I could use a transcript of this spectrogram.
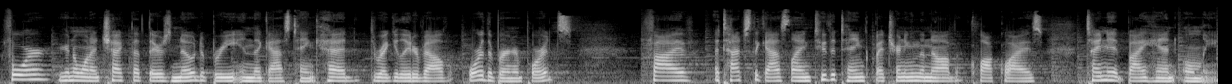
Four, you're going to want to check that there's no debris in the gas tank head, the regulator valve, or the burner ports. Five, attach the gas line to the tank by turning the knob clockwise. Tighten it by hand only.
